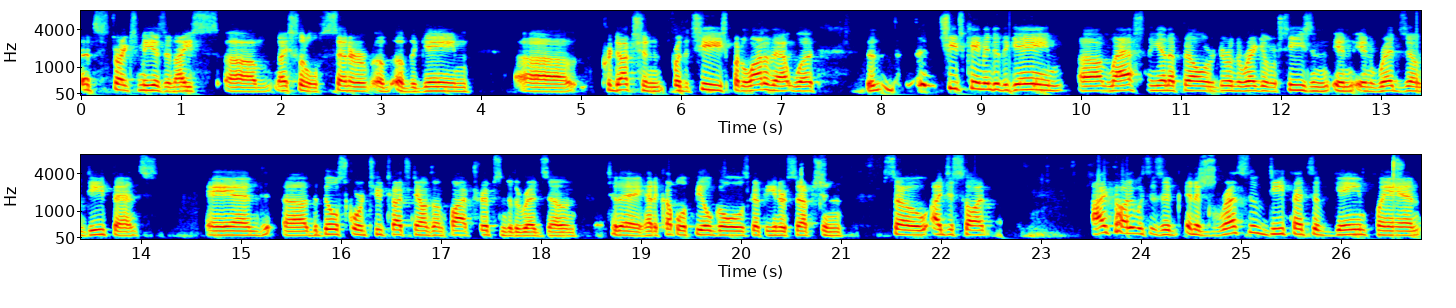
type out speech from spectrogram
that strikes me as a nice um, nice little center of, of the game uh, production for the Chiefs. But a lot of that was the, the Chiefs came into the game uh, last in the NFL or during the regular season in in red zone defense. And uh, the Bills scored two touchdowns on five trips into the red zone today. Had a couple of field goals, got the interception. So I just thought I thought it was a, an aggressive defensive game plan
